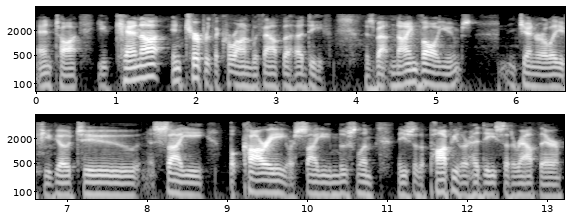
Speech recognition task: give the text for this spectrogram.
and taught. You cannot interpret the Quran without the Hadith. There's about nine volumes. Generally, if you go to Sahih Bukhari or Sahih Muslim, these are the popular hadiths that are out there.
